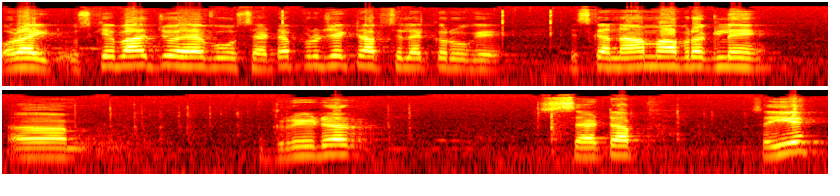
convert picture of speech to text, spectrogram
और राइट उसके बाद जो है वो सेटअप प्रोजेक्ट आप सिलेक्ट करोगे। इसका नाम आप रख लें ग्रेडर सेटअप सही है?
